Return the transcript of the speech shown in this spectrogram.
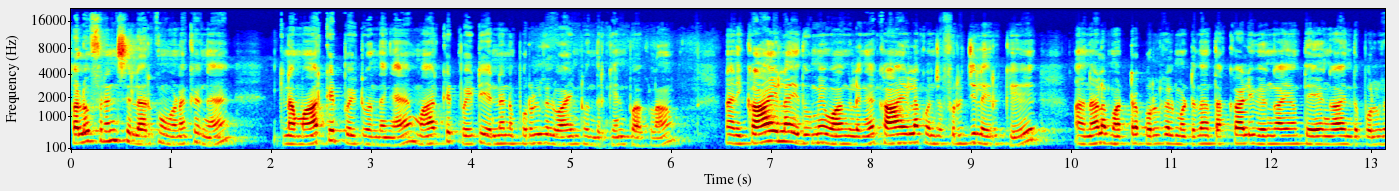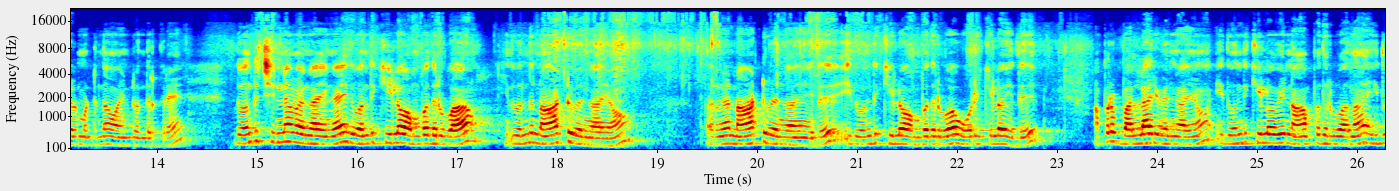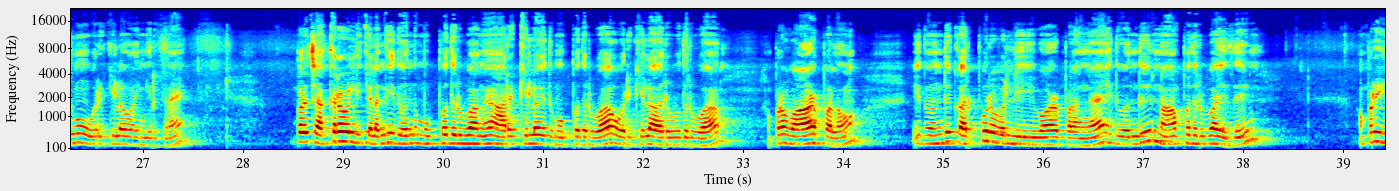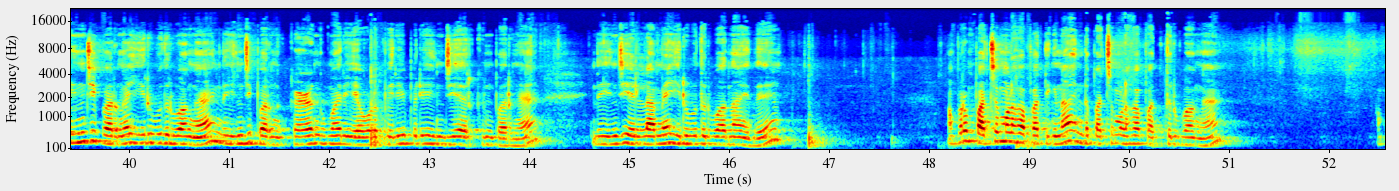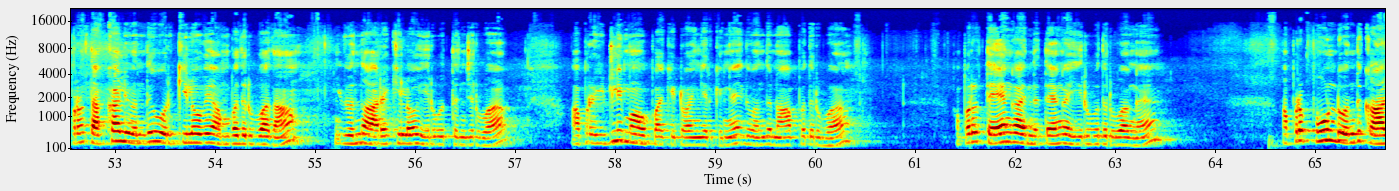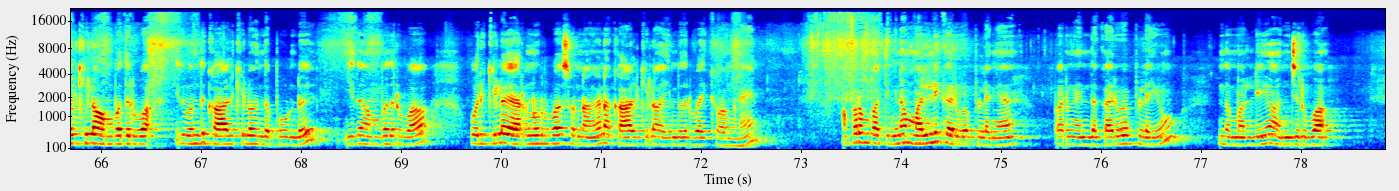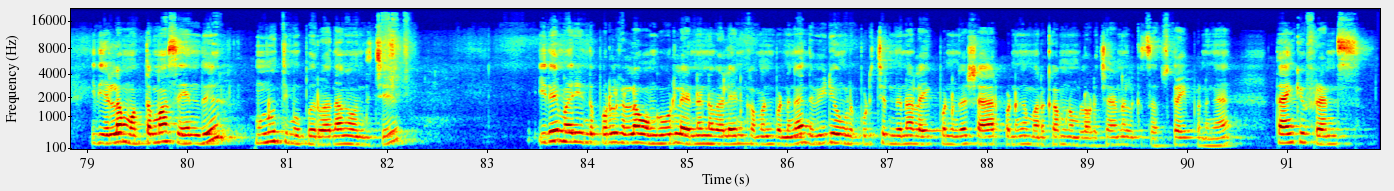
Hello friends எல்லாருக்கும் வணக்கங்க. இன்றைக்கி நான் மார்க்கெட் போயிட்டு வந்தேங்க. மார்க்கெட் போயிட்டு என்னென்ன பொருள்கள் வாங்கிட்டு வந்திருக்கேன்னு பார்க்கலாம். நான் இன்னைக்கு காயெல்லாம் எதுவுமே வாங்கலைங்க. காயெல்லாம் கொஞ்சம் ஃப்ரிட்ஜில் இருக்குது அதனால் மற்ற பொருள்கள் மட்டும்தான். தக்காளி வெங்காயம் தேங்காய் இந்த பொருள்கள் மட்டும்தான் வாங்கிட்டு வந்திருக்கிறேன். இது வந்து சின்ன வெங்காயங்க. இது வந்து கிலோ ஐம்பது ரூபா. இது வந்து நாட்டு வெங்காயம். பாருங்கள் நாட்டு வெங்காயம் இது. இது வந்து கிலோ ஐம்பது ரூபா ஒரு கிலோ இது. அப்புறம் பல்லாரி வெங்காயம். இது வந்து கிலோவே நாற்பது ரூபா தான். இதுவும் ஒரு கிலோ வாங்கியிருக்கிறேன். அப்புறம் சக்கரவள்ளி கிழங்கு இது வந்து முப்பது ரூபாங்க. அரை கிலோ இது முப்பது ரூபா. ஒரு கிலோ அறுபது ரூபா. அப்புறம் வாழைப்பழம். இது வந்து கற்பூரவள்ளி வாழைப்பழங்க. இது வந்து நாற்பது ரூபா இது. அப்புறம் இஞ்சி பாருங்கள் இருபது ரூபாங்க. இந்த இஞ்சி பாருங்கள் கிழங்கு மாதிரி எவ்வளோ பெரிய பெரிய இஞ்சியாக இருக்குன்னு பாருங்கள் இந்த இஞ்சி எல்லாமே இருபது ரூபா தான் இது. அப்புறம் பச்சை மிளகா பார்த்திங்கன்னா இந்த பச்சை மிளகா பத்து ரூபாங்க. அப்புறம் தக்காளி வந்து ஒரு கிலோவே ஐம்பது ரூபா தான். இது வந்து அரை கிலோ இருபத்தஞ்சி ரூபா. அப்புறம் இட்லி மாவு பாக்கெட் வாங்கியிருக்கேங்க. இது வந்து நாற்பது ரூபா. அப்புறம் தேங்காய் இந்த தேங்காய் இருபது ரூபாங்க. அப்புறம் பூண்டு வந்து கால் கிலோ ஐம்பது ரூபா. இது வந்து கால் கிலோ இந்த பூண்டு. இது ஐம்பது ரூபா. ஒரு கிலோ இரநூறுபா சொன்னாங்க. நான் கால் கிலோ ஐம்பது ரூபாய்க்கு வாங்கினேன். அப்புறம் பார்த்திங்கன்னா மல்லி கருவேப்பிலைங்க. பாருங்கள் இந்த கருவேப்பிலையும் இந்த மல்லியும் அஞ்சு ரூபா. இது எல்லாம் மொத்தமாக சேர்ந்து முந்நூற்றி முப்பது ரூபா தாங்க வந்துச்சு. இதே மாதிரி இந்த பொருள்கள்லாம் உங்கள் ஊரில் என்னென்ன விலைன்னு கமெண்ட் பண்ணுங்கள் இந்த வீடியோ உங்களுக்கு பிடிச்சிருந்துன்னா லைக் பண்ணுங்கள் ஷேர் பண்ணுங்கள் மறக்காமல் நம்மளோட சேனலுக்கு சப்ஸ்கிரைப் பண்ணுங்கள் தேங்க்யூ ஃப்ரெண்ட்ஸ்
